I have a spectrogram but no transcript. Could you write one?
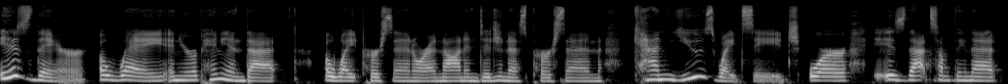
is there a way in your opinion that a white person or a non indigenous person can use white sage? Or is that something that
